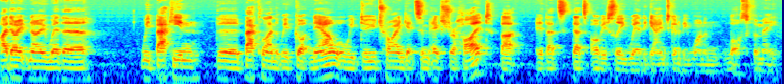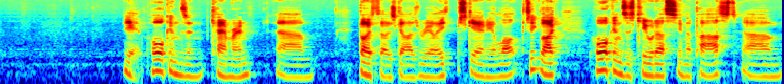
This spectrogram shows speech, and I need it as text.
I don't know whether we back in the back line that we've got now or we do try and get some extra height, but it, that's that's obviously where the game's going to be won and lost for me. Yeah, Hawkins and Cameron, um, both those guys really scare me a lot. Particularly, like Hawkins has killed us in the past. Um,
